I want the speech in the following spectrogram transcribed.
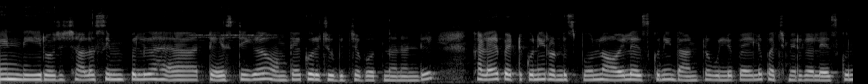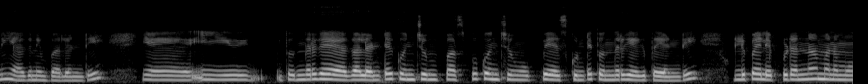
అండ్ ఈరోజు చాలా సింపుల్గా టేస్టీగా వంకాయ కూర చూపించబోతున్నానండి. కళాయి పెట్టుకుని రెండు స్పూన్లు ఆయిల్ వేసుకుని దాంట్లో ఉల్లిపాయలు పచ్చిమిరకాయలు వేసుకుని ఏగనివ్వాలండి ఈ తొందరగా ఏగాలంటే కొంచెం పసుపు కొంచెం ఉప్పు వేసుకుంటే తొందరగా ఏగుతాయండి. ఉల్లిపాయలు ఎప్పుడన్నా మనము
